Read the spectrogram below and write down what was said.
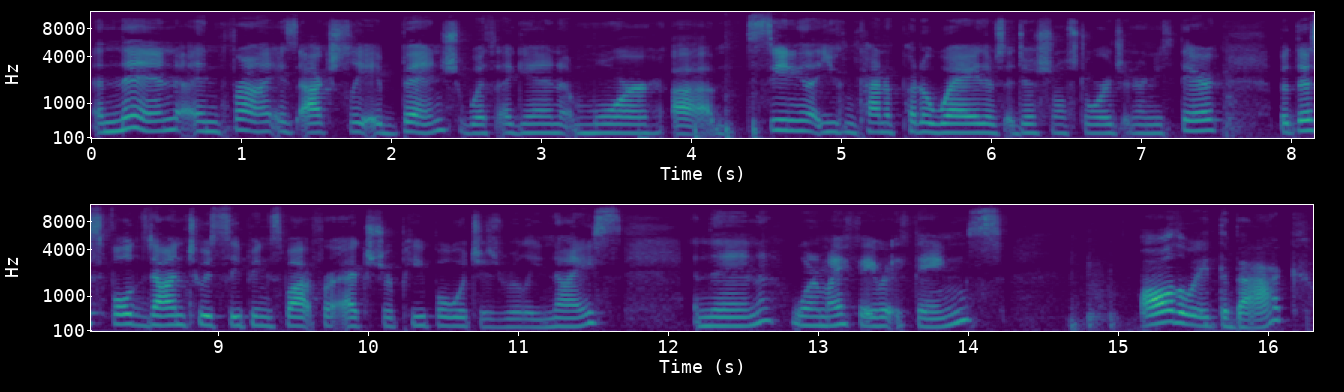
And then in front is actually a bench with, again, more um, seating that you can kind of put away. There's additional storage underneath there. But this folds down to a sleeping spot for extra people, which is really nice. And then one of my favorite things, all the way at the back,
